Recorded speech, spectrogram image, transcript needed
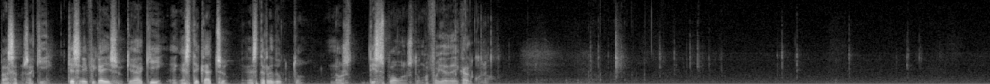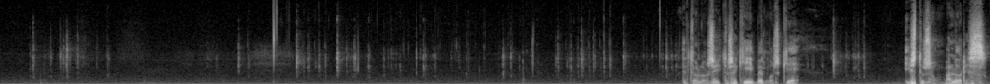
pásanos aquí. Que significa iso? Que aquí, en este cacho, en este reducto, nos dispomos dunha folla de cálculo. De todos os xeitos aquí vemos que isto son valores.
